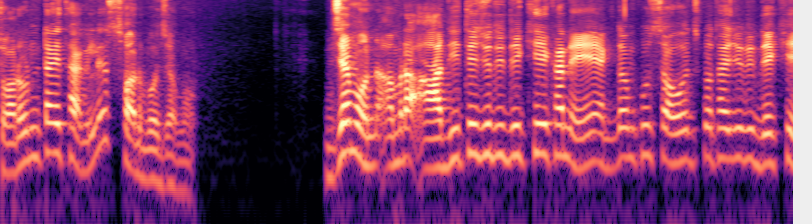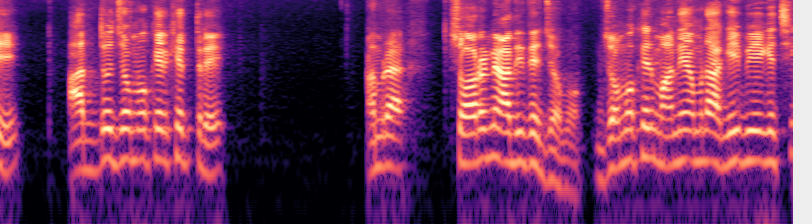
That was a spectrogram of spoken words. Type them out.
চরণটাই থাকলে সর্বযমক যেমন আমরা আদিতে যদি দেখি এখানে, একদম খুব সহজ কথায় যদি দেখি, আদ্য যমকের ক্ষেত্রে আমরা চরণে আদিতে যমক। যমকের মানে আমরা আগেই পেয়ে গেছি।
